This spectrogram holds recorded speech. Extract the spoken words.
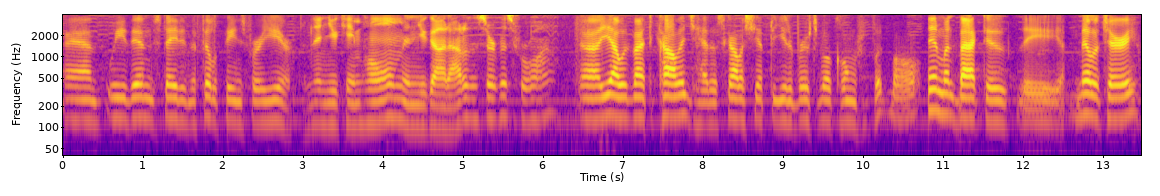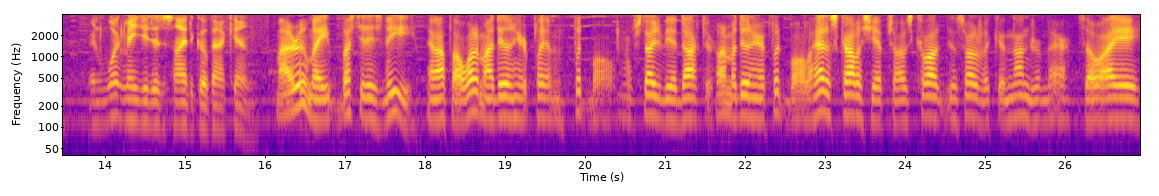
and we then stayed in the Philippines for a year. And then you came home and you got out of the service for a while? Uh, yeah, I went back to college, had a scholarship to the University of Oklahoma for football, then went back to the military. And what made you decide to go back in? My roommate busted his knee, and I thought, what am I doing here playing football? I've studied to be a doctor. What am I doing here at football? I had a scholarship, so I was caught in sort of a conundrum there. So I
